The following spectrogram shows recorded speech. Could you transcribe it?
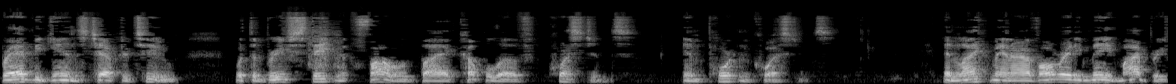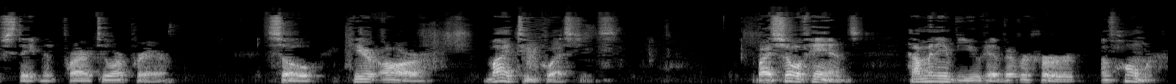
Brad begins chapter 2 with a brief statement followed by a couple of questions, important questions. In like manner, I've already made my brief statement prior to our prayer. So here are my two questions. By show of hands, how many of you have ever heard of Homer?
